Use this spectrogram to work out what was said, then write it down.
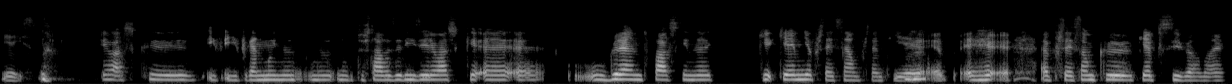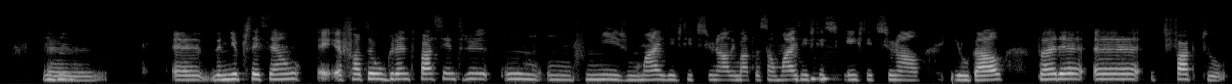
E é isso. Eu acho que, e, e pegando muito no, no, no, que tu estavas a dizer, eu acho que é, é, o grande passo que ainda que, que, é a minha percepção, portanto, e é, uhum. é, é, a percepção que, que é possível, não é? Uhum. Uh, uh, da minha percepção, é, falta o grande passo entre um, um, feminismo mais institucional e uma atuação mais uhum. institucional e legal para, uh, de facto,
